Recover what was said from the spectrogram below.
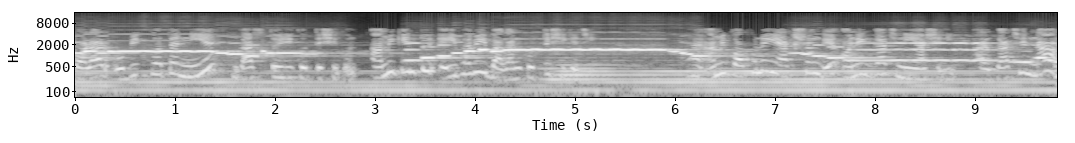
করার অভিজ্ঞতা নিয়ে গাছ তৈরি করতে শিখুন। আমি কিন্তু এইভাবেই বাগান করতে শিখেছি। হ্যাঁ আমি কখনোই একসঙ্গে অনেক গাছ নিয়ে আসিনি। আর গাছের নাম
